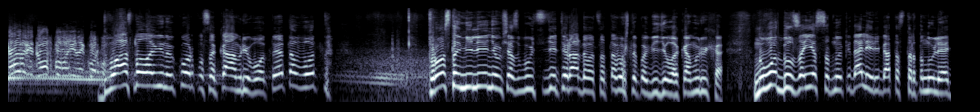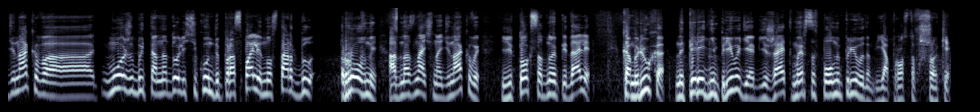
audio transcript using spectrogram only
Camry 2,5 корпус. Два с половиной корпуса Камри. Вот это вот Просто миллениум сейчас будет сидеть и радоваться от того, что победила Камрюха. Ну вот был заезд с одной педали, ребята стартанули одинаково. Может быть там на долю секунды проспали, но старт был ровный, однозначно одинаковый. Итог с одной педали. Камрюха на переднем приводе объезжает Мерса с полным приводом. Я просто в шоке.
